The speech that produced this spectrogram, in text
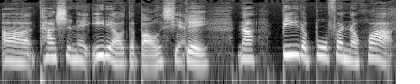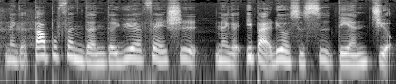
啊，呃，它是那医疗的保险，对，那 B 的部分的话，那个大部分人的月费是那个一百六十四点九。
